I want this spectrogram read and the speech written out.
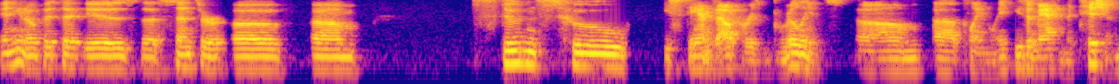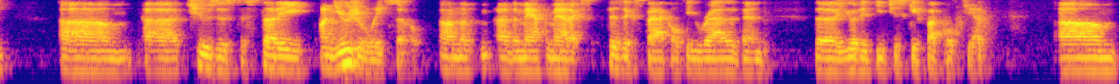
And you know, Witte is the center of um, students who he stands out for his brilliance, um, uh, plainly. He's a mathematician, um, uh, chooses to study, unusually so, on the, uh, the mathematics physics faculty rather than the Juridische Fakultät. Um,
